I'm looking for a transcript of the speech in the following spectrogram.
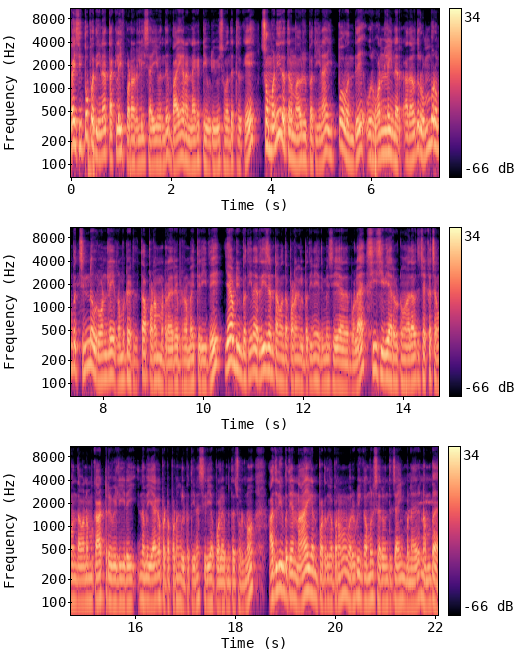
கைஸ் இப்போ பார்த்தீங்கன்னா தக்லீஃப் படம் ரிலீஸ் ஆகி வந்து பயங்கர நெகட்டிவ் ரிவ்யூஸ் வந்துட்டு இருக்கு ஸோ மணிரத்னம் அவர் பார்த்தீங்கன்னா இப்போ வந்து ஒரு ஒன்லைனர் அதாவது ரொம்ப ரொம்ப சின்ன ஒரு ஒன்லைனர் மட்டும் எடுத்து தான் படம் பண்ணுறாரு அப்படின்ற மாதிரி தெரியுது. ஏன் அப்படின்னு பார்த்தீங்கன்னா ரீசெண்டாக வந்த படங்கள் பார்த்தீங்கன்னா எதுவுமே செய்யாத போல. சிசிவியாக இருக்கட்டும் அதாவது செக்கச்சவந்தவனம் காற்று வெளியிடை இந்த மாதிரி ஏகப்பட்ட படங்கள் பார்த்தீங்கன்னா சரியா போல அப்படின்னு தான் சொல்லணும். அதுலேயும் பார்த்தீங்கன்னா நாயகன் படத்துக்கு அப்புறமா மறுபடியும் கமல் சார் வந்து ஜாயின் பண்ணாரு நம்ம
